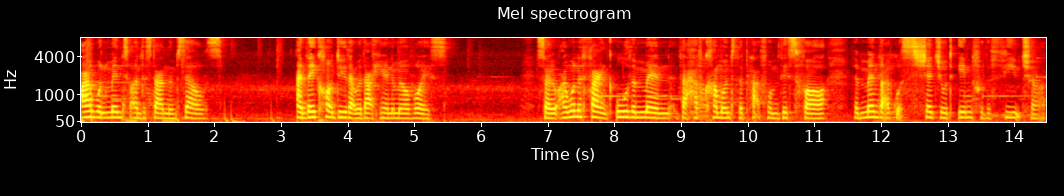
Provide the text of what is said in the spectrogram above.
I want men to understand themselves. And they can't do that without hearing a male voice. So I want to thank all the men that have come onto the platform this far the men that I've got scheduled in for the future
